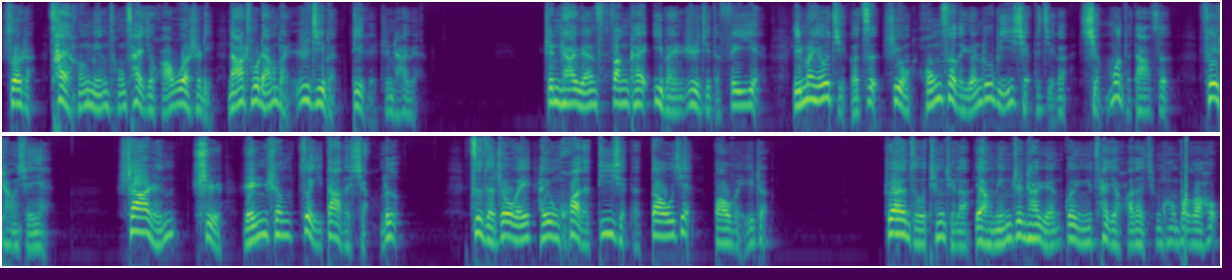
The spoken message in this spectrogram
说着，蔡恒明从蔡继华卧室里拿出两本日记本，递给侦查员。侦查员翻开一本日记的扉页。里面有几个字是用红色的圆珠笔写的，几个醒目的大字，非常显眼。杀人是人生最大的享乐。字的周围还用画的滴血的刀剑包围着。专案组听取了两名侦查员关于蔡继华的情况报告后，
